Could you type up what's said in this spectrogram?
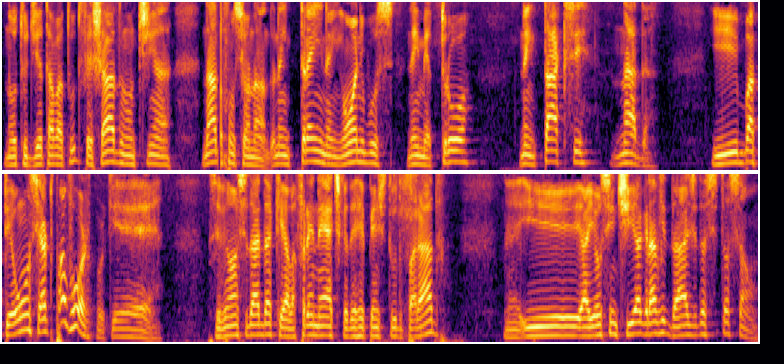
No outro dia estava tudo fechado, não tinha nada funcionando, nem trem, nem ônibus, nem metrô, nem táxi, nada. E bateu um certo pavor, porque você vê uma cidade daquela, frenética, de repente tudo parado. Né? E aí eu senti a gravidade da situação.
